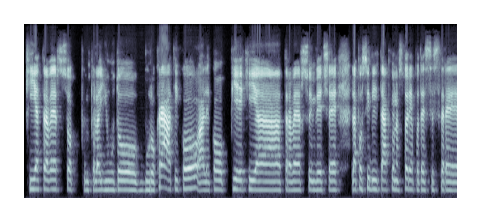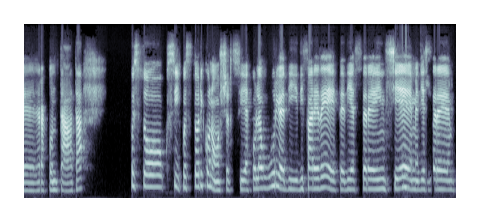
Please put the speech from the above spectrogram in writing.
chi attraverso appunto l'aiuto burocratico alle coppie, chi attraverso invece la possibilità che una storia potesse essere raccontata questo, sì, questo riconoscersi, ecco, l'augurio è di, di fare rete, di essere insieme, di essere,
